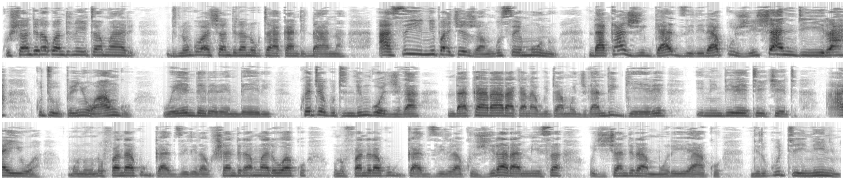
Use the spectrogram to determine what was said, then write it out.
kushandira kwandinoita mwari ndinongovashandira nokuti akandidana. Asi ini pachezvangu semunhu ndakazvigadzirira kuzvishandira kuti upenyu hwangu hweenderere mberi. Kwete kuti ndingodya ndakarara kana kuita mudya ndigere ini ndivete chete. Aiwa munhu unofanira kugadzirira kushandira mwari wako unofanira kugadzirira kuzviraramisa uchishandira mhuri yako. Ndiri kuti inini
